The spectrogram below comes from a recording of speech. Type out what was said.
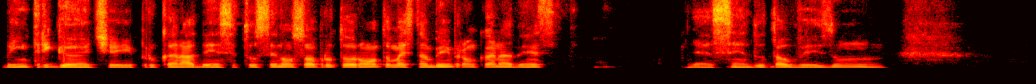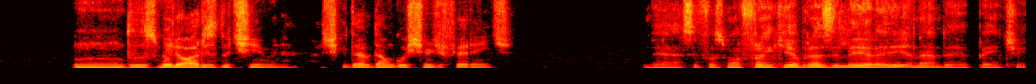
bem intrigante aí para o canadense torcer não só para o Toronto, mas também para um canadense, né? sendo talvez um um dos melhores do time, né? Acho que deve dar um gostinho diferente. É, se fosse uma franquia brasileira aí, né? De repente.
